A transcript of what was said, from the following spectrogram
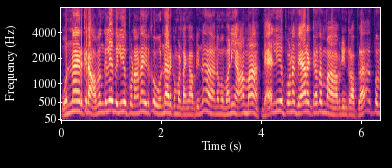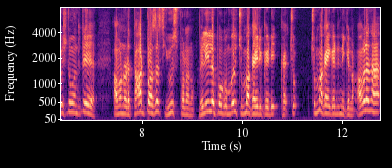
ஒன்றா இருக்கிற அவங்களே வெளியே போனாங்கன்னா இருக்க ஒன்றா இருக்க மாட்டாங்க அப்படின்னா நம்ம மணி ஆமாம் வெளியே போனால் வேறு கதைம்மா அப்படின்றாப்புல. இப்போ விஷ்ணு வந்துட்டு அவனோட தாட் ப்ராசஸ் யூஸ் பண்ணணும். வெளியில் போகும்போது சும்மா கை கட்டி சு- சும்மா கை கட்டி நிற்கணும் அவ்வளோதான்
